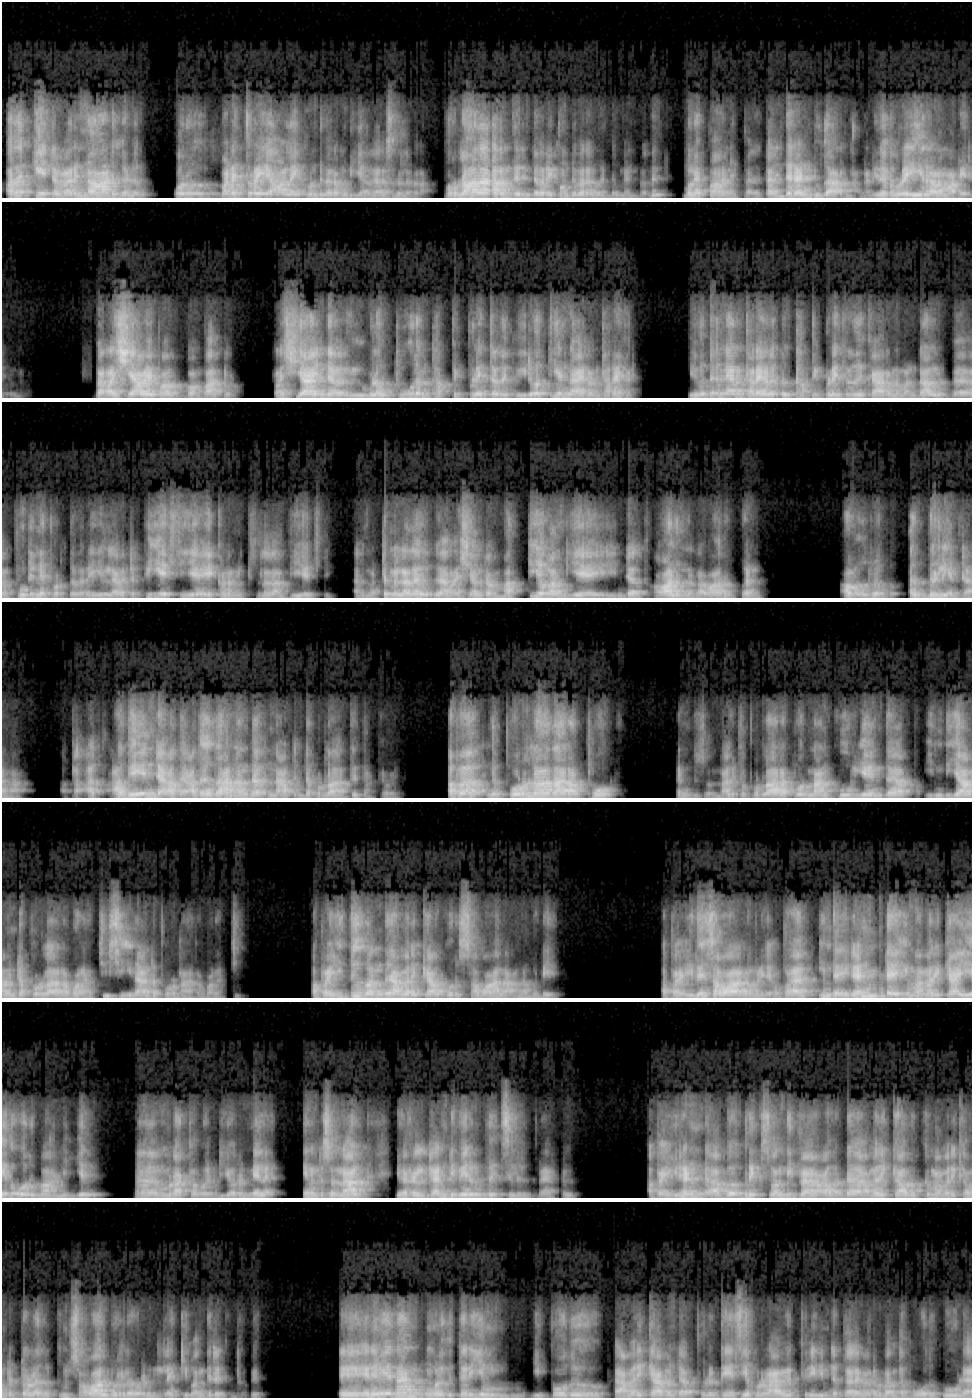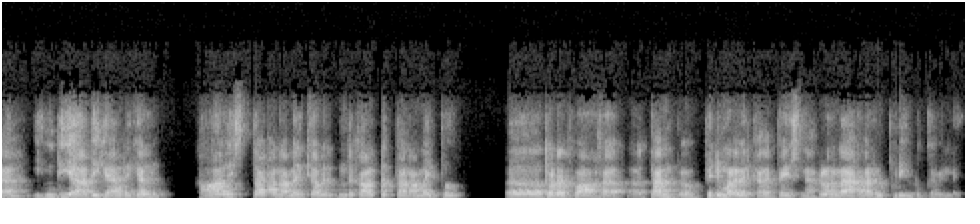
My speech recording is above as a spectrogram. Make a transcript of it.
அதற்கேற்ற மாதிரி நாடுகளும் ஒரு படைத்துறை ஆளை கொண்டு வர முடியாத அரசு தலைவரா. பொருளாதாரம் தெரிந்தவரை கொண்டு வர வேண்டும் என்பதில் முனைப்பாக நிற்பது தான் இந்த ரெண்டு உதாரணங்கள். இதை கூட ஏராளமாக இருக்கின்றன. இப்ப ரஷ்யாவை பா- பார்க்கலாம். ரஷ்யா இந்த இவ்வளவு தூரம் தப்பி பிழைத்ததுக்கு இருபத்தி எண்ணாயிரம் தடைகள். இருபத்தி எண்ணாயிரம் தடைகளுக்கு தப்பி பிழைத்ததுக்கு காரணம் என்றால் பூட்டினை பொறுத்தவரையில் அவற்றை பிஹெச்டியே எக்கனாமிக்ஸ்ல தான் பிஹெச்டி அது மட்டும் இல்லாத ரஷ்யாவோட மத்திய வங்கியை இந்த ஆளுநர் அவ்வாறு பெண் அவர் பிரில்லியன்ட் ஆனார். அப்ப அ- அதே இந்த- அது அதுதான் அந்த நாட்டின் பொருளாதாரத்தை தக்கவை அப்ப இந்த பொருளாதார போர் என்று சொன்னால் இப்ப பொருளாதார போர் நான் கூறிய இந்த இந்தியாவின் பொருளாதார வளர்ச்சி சீனாண்ட பொருளாதார வளர்ச்சி அப்ப இது வந்து அமெரிக்காவுக்கு ஒரு சவாலான விடயம் அப்ப இது சவாலான விடயம் அப்ப இந்த இரண்டையும் அமெரிக்கா ஏதோ ஒரு வழியில் முடக்க வேண்டிய ஒரு நிலை. என்று சொன்னால் இவர்கள் ரெண்டு பேரும் பிரிக்ஸில் இருக்கிறார்கள். அப்ப இரண்டு பிரிக்ஸ் வந்து இப்ப அமெரிக்காவுக்கும் அமெரிக்காவுடைய டாலருக்கும் சவால் விடுற ஒரு நிலைக்கு வந்திருக்கின்றது. எனவேதான் உங்களுக்கு தெரியும் இப்போது அமெரிக்காவின் புல- தேசிய புலனாய்வு பிரிவின் தலைவர் வந்த போது கூட இந்திய அதிகாரிகள் காலிஸ்தான் அமெரிக்காவில் இருக்கின்ற காலிஸ்தான் அமைப்பு தொடர்பாக தான் பெருமளவிற்கு அதை பேசினார்கள். ஆனால் அவர்கள் பிடி கொடுக்கவில்லை.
